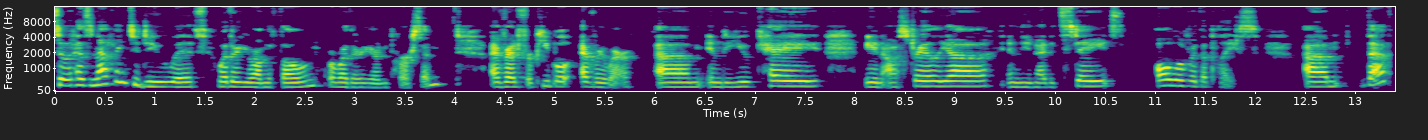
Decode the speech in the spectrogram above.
So it has nothing to do with whether you're on the phone or whether you're in person. I've read for people everywhere um, in the UK, in Australia, in the United States, all over the place. Um, that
